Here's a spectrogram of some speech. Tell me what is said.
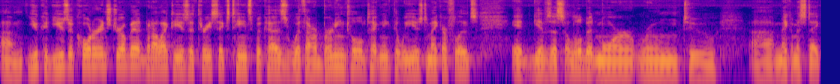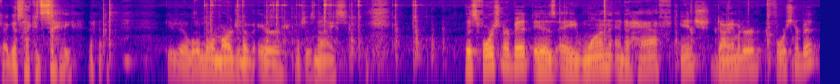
Um, you could use a quarter inch drill bit, but I like to use a 3 16 because with our burning tool technique that we use to make our flutes, it gives us a little bit more room to uh, make a mistake, I guess I could say. gives you a little more margin of error, which is nice. This Forstner bit is a one and a half inch diameter Forstner bit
